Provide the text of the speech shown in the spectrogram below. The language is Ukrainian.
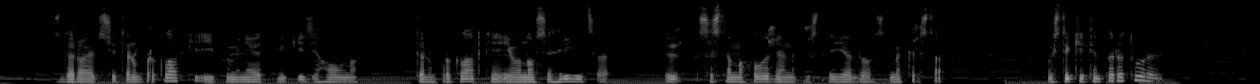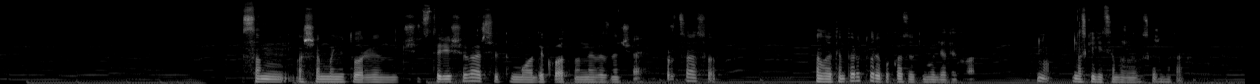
здирають всі термопрокладки і поміняють на якісь говно термопрокладки, і воно все гріється. Система охолодження не пристає до самих кристалів. Ось такі температури. Сам HM монітор він чуть старішої версії, тому адекватно не визначає процесор. Але температури показують доволі адекватно. Ну, наскільки це можливо, скажімо так.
